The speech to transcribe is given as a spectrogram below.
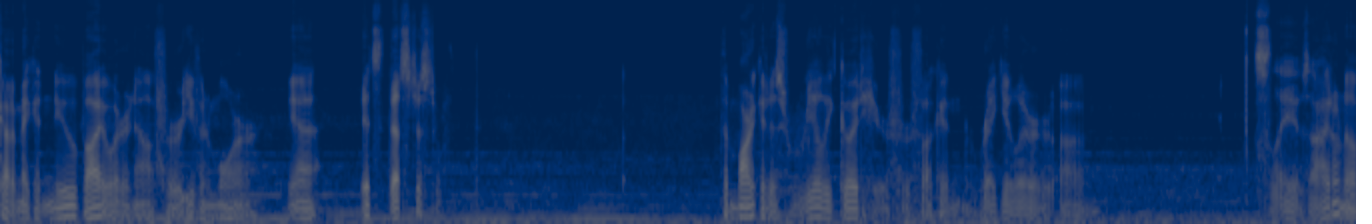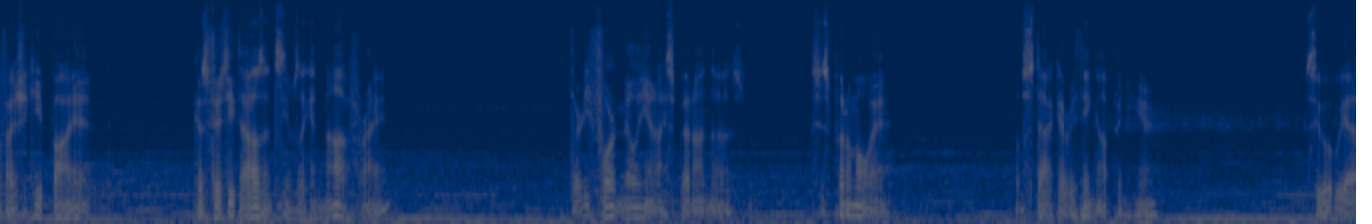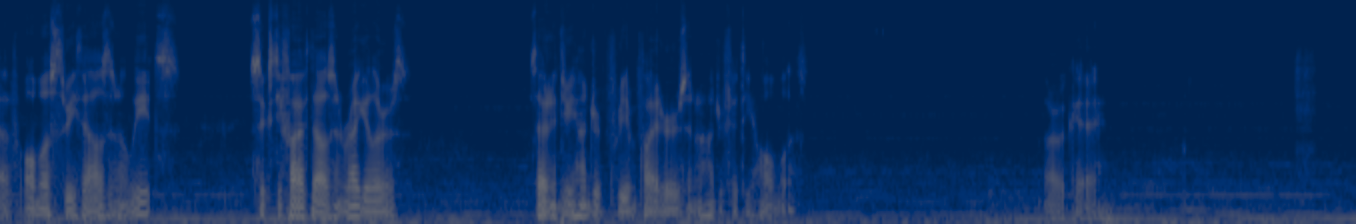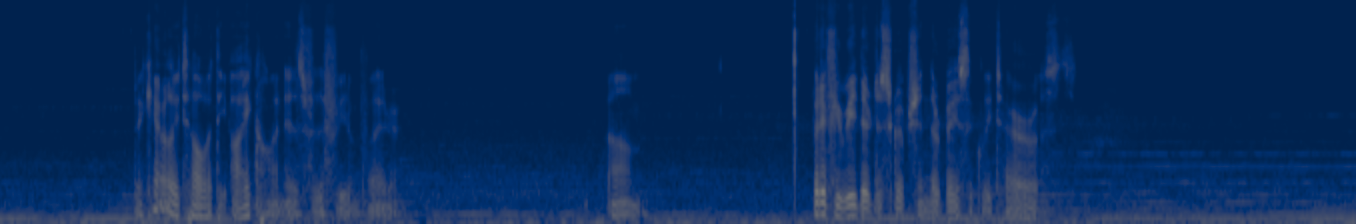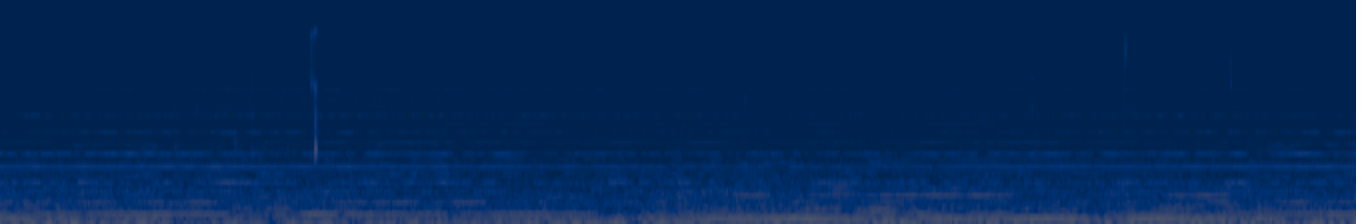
gotta make a new buy order now for even more. Yeah, it's that's just the market is really good here for fucking regular um, slaves. I don't know if I should keep buying because 50,000 seems like enough, right? 34 million I spent on those. Let's just put them away. We'll stack everything up in here. See what we have. Almost 3,000 elites, 65,000 regulars, 7,300 freedom fighters, and 150 homeless. Okay. I can't really tell what the icon is for the freedom fighter. Um, but if you read their description, they're basically terrorists.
